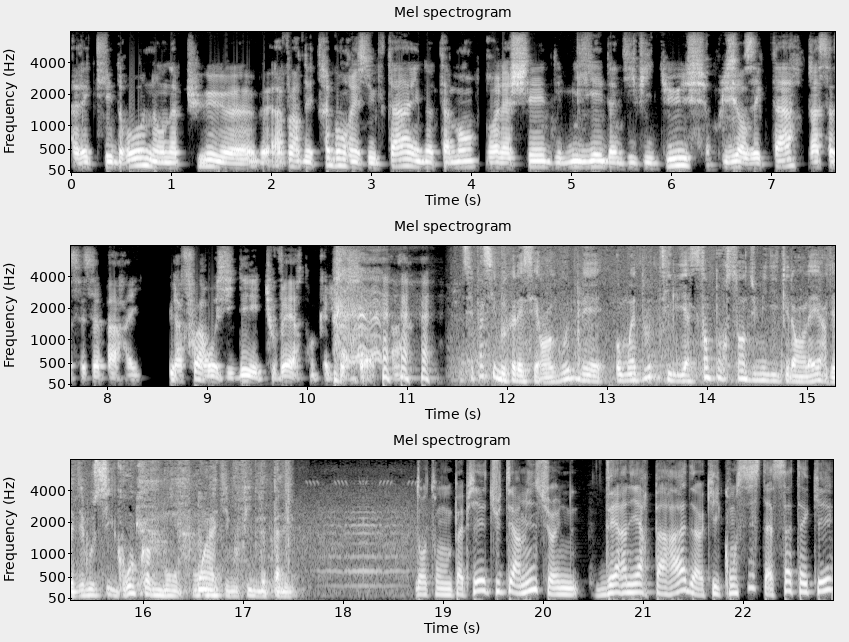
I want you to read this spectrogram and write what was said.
Avec les drones, on a pu euh, avoir des très bons résultats et notamment relâcher des milliers d'individus sur plusieurs hectares grâce à ces appareils la foire aux idées est ouverte en quelque sorte. Hein. Je ne sais pas si vous connaissez Rangoon, mais au mois d'août, il y a 100% d'humidité dans l'air. Il y a des moustiques gros comme mon poing qui vous filent le palais. Dans ton papier, tu termines sur une dernière parade qui consiste à s'attaquer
